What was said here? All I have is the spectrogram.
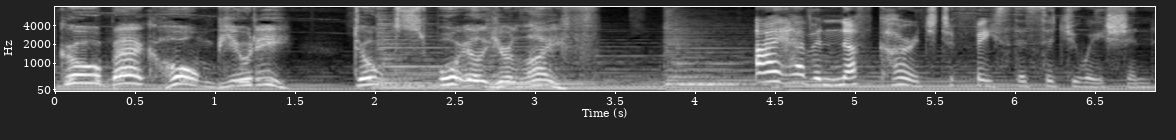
Go back home, Beauty. Don't spoil your life. I have enough courage to face this situation.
